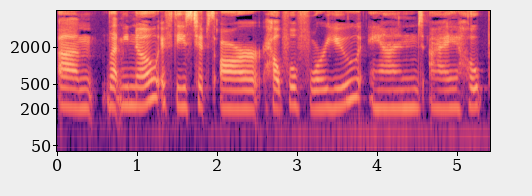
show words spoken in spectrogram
Um, let me know if these tips are helpful for you, and I hope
